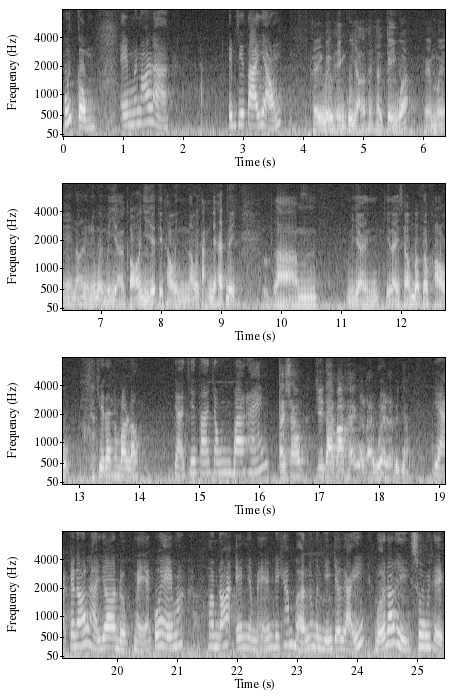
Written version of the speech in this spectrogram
Cuối cùng em mới nói là em chia tay với ổng. Thấy biểu hiện của vợ thấy hơi kỳ quá. Rồi em mới nói nếu mà bây giờ có gì thì thôi nói thẳng cho hết đi. Là bây giờ chia tay sớm bớt đau khổ. Chia tay trong bao lâu? Dạ chia tay trong 3 tháng. Tại sao? Chia tay 3 tháng rồi lại quề lại với nhau. Dạ cái đó là do được mẹ của em á. Hôm đó em và mẹ em đi khám bệnh ở bệnh viện chợ gãy bữa đó thì xui thiệt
